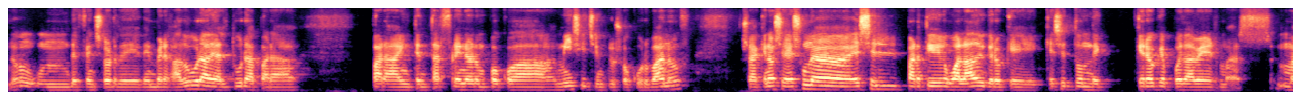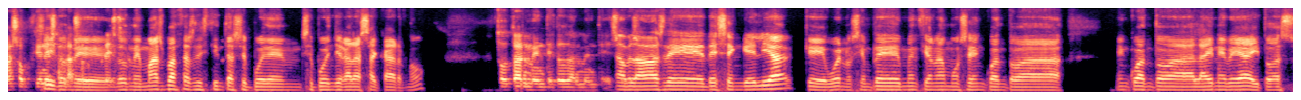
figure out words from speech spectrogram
¿no? Un defensor de, envergadura, de altura para, para intentar frenar un poco a Misic o incluso Kurbanov. O sea, que no sé, es, una, es el partido igualado y creo que, que es donde creo que puede haber más, más opciones a donde, donde más bazas distintas se pueden, se pueden llegar a sacar, ¿no? Totalmente, totalmente. Hablabas de, de Sengelia, que bueno, siempre mencionamos en cuanto a en cuanto a la NBA y todas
